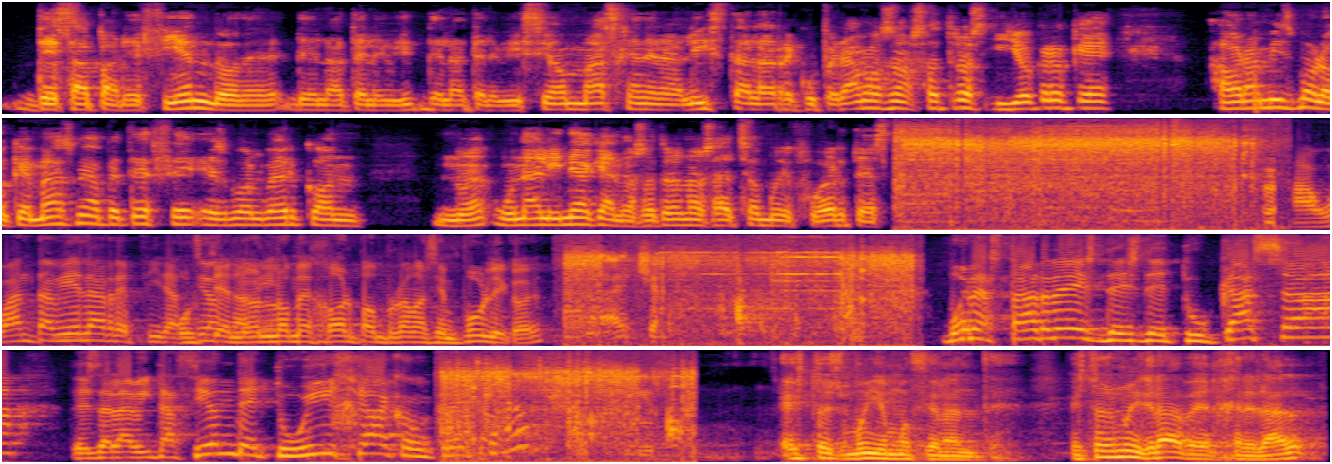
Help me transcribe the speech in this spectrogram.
desapareciendo de, la de la televisión más generalista, la recuperamos nosotros y yo creo que ahora mismo lo que más me apetece es volver con una línea que a nosotros nos ha hecho muy fuertes. Aguanta bien la respiración. Hostia, no es lo mejor para un programa sin público, ¿eh? Buenas tardes desde tu casa, desde la habitación de tu hija concreta. Esto es muy emocionante. Esto es muy grave en general.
